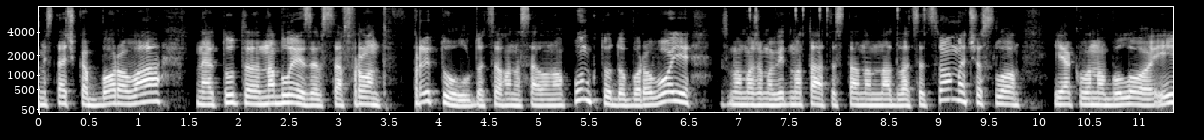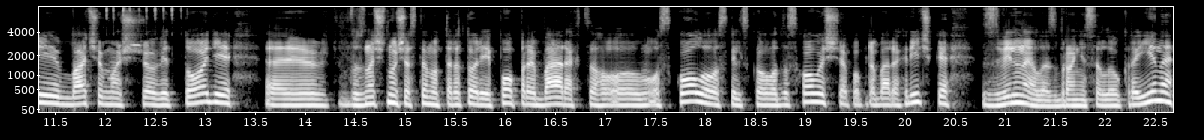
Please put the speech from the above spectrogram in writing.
містечка Борова. Е, Тут е, наблизився фронт впритул до цього населеного пункту, до Борової. Ми можемо відмотати станом на 27 число, як воно було, і бачимо, що відтоді е, в значну частину території попри берег цього осколу, Оскільського водосховища, попри берег річки, звільнили Збройні Сили України.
